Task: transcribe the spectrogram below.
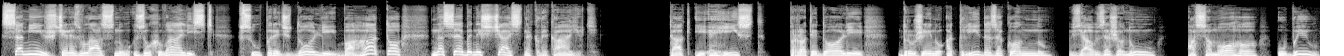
самі ж через власну зухвалість всупереч долі багато на себе нещасть накликають. Так і егіст проти долі дружину Атріда законну взяв за жону, а самого убив,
